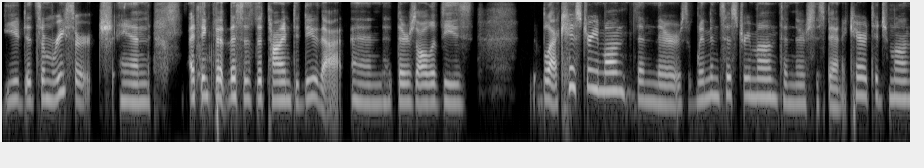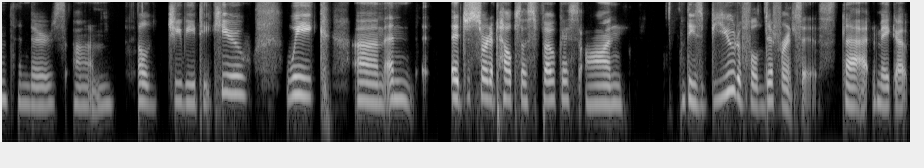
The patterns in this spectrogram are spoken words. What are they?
you did some research. And I think that this is the time to do that. And there's all of these Black History Month, and there's Women's History Month, and there's Hispanic Heritage Month, and there's um, LGBTQ Week. Um, and it just sort of helps us focus on these beautiful differences that make up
